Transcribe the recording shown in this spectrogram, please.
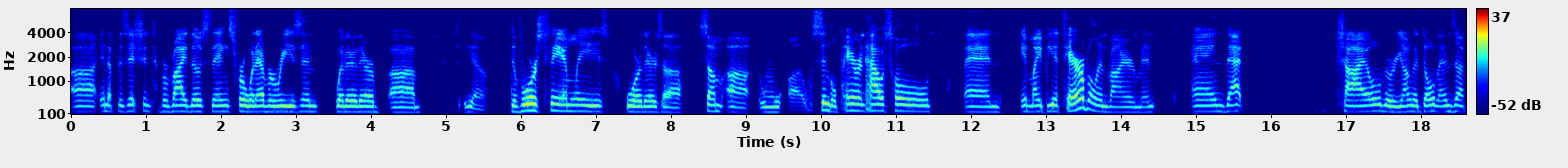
uh, in a position to provide those things for whatever reason, whether they're um, you know divorced families or there's a some uh, a single parent household, and it might be a terrible environment, and that child or young adult ends up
